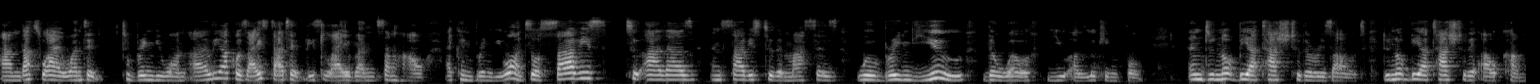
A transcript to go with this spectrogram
And that's why I wanted to bring you on earlier because I started this live and somehow I couldn't bring you on. So service to others and service to the masses will bring you the wealth you are looking for. And do not be attached to the result. Do not be attached to the outcome.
